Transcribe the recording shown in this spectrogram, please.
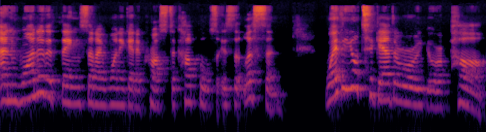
And one of the things that I want to get across to couples is that listen, whether you're together or you're apart,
